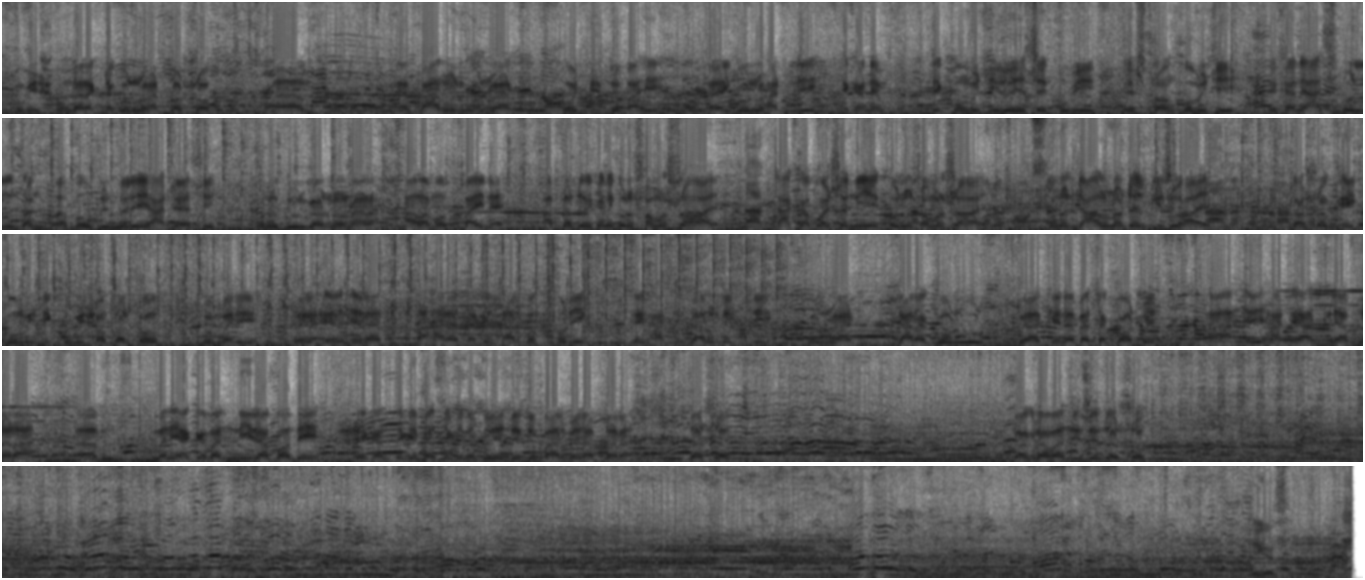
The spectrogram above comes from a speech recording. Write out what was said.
খুবই সুন্দর একটা গরুহাট দর্শক। দারুণ গরুহাট ঐতিহ্যবাহী এই গরুহাটটি। এখানে যে কমিটি রয়েছে খুবই স্ট্রং কমিটি। এখানে আজ পর্যন্ত আমি বহুদিন ধরে এই হাটে আছি। কোনো দুর্ঘটনার আলামত পাই নাই। আপনাদের এখানে কোনো সমস্যা হয়? টাকা পয়সা নিয়ে কোনো সমস্যা হয়? কোনো জাল নোটের কিছু হয়? দর্শক এই কমিটি খুবই সতর্ক। মানে এরা- পাহারা থাকে সার্বক্ষণিক এই হাটটি দারুণ একটি গরুহাট। যারা গরু কেনা বেচা করবেন এই হাটে আসলে আপনারা মানে একেবারে নিরাপদে এখান থেকে বেঁচে কিনে করে যেতে পারবেন আপনারা। দর্শক ঝগড়া সে দর্শক। ঠিক আছে।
